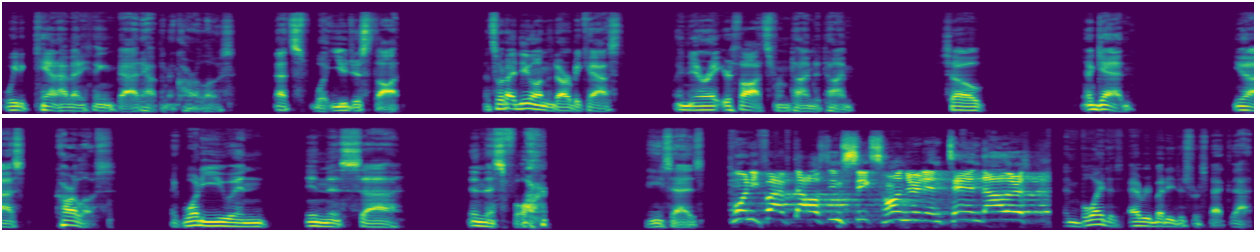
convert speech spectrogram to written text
We can't have anything bad happen to Carlos. That's what you just thought. That's what I do on the DarbyCast. I narrate your thoughts from time to time. So again, you ask Carlos, like, what are you in in this uh in this for? He says, $25,610. And boy, does everybody just respect that.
